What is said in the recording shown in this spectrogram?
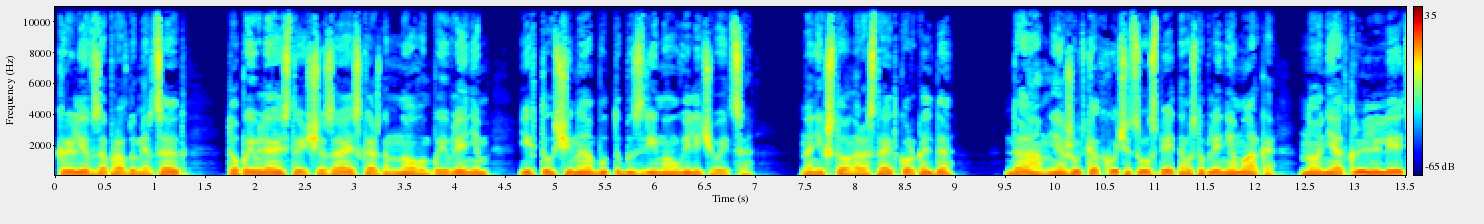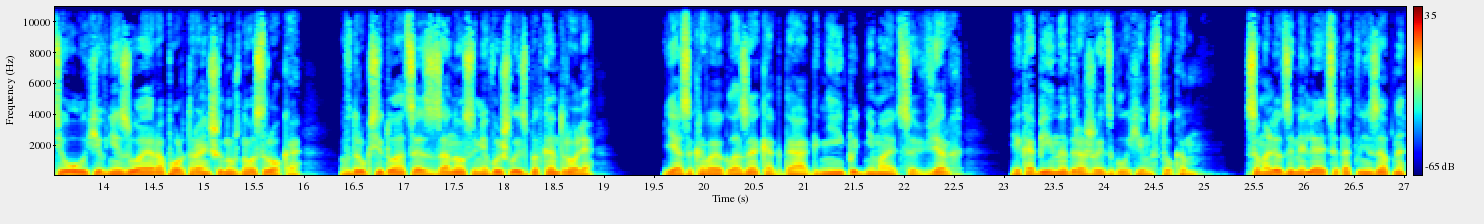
Крылья взаправду мерцают, то появляясь, то исчезая, с каждым новым появлением их толщина будто бы зримо увеличивается. На них что, нарастает корка льда? Да, мне жуть как хочется успеть на выступление Марка, но не открыли ли эти олухи внизу аэропорт раньше нужного срока? Вдруг ситуация с заносами вышла из-под контроля — я закрываю глаза, когда огни поднимаются вверх, и кабина дрожит с глухим стуком. Самолет замедляется так внезапно,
